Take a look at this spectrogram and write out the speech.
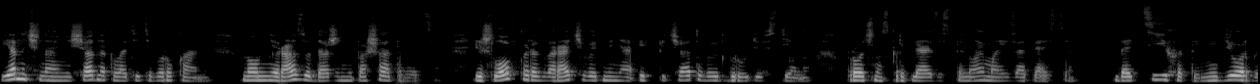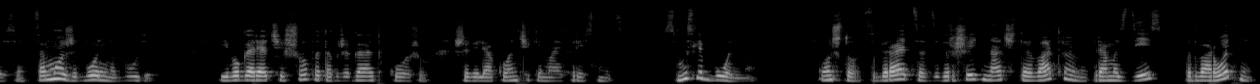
Я начинаю нещадно колотить его руками, но он ни разу даже не пошатывается. Лишь ловко разворачивает меня и впечатывает грудью в стену, прочно скрепляя за спиной мои запястья. Да тихо ты, не дергайся, самой же больно будет. Его горячий шепот обжигает кожу, шевеля кончики моих ресниц. В смысле больно? Он что, собирается завершить начатое в атриуме прямо здесь, в подворотне?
